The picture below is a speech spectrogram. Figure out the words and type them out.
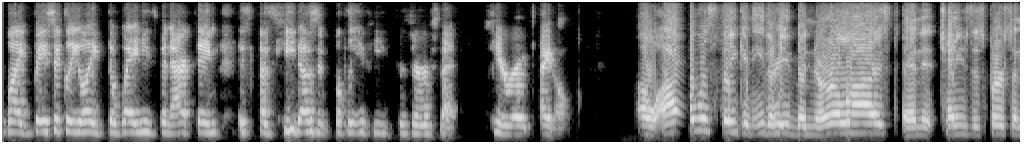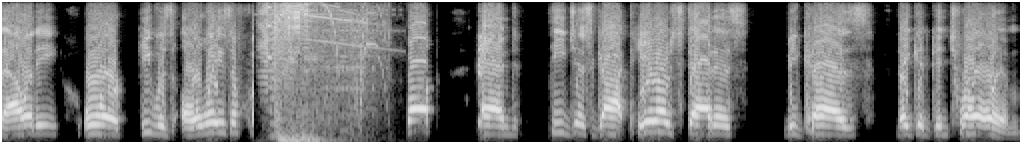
like basically like the way he's been acting is because he doesn't believe he deserves that hero title Oh, I was thinking either he'd been neuralized and it changed his personality, or he was always a f- up and he just got hero status because they could control him.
